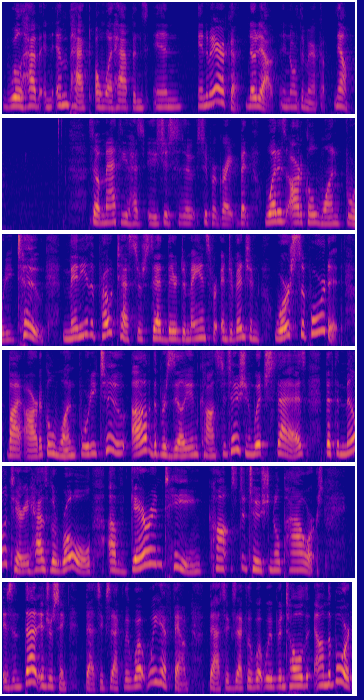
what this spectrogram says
will have an impact on what happens in in America, no doubt, in North America. Now, so Matthew has he's just so, super great. But what is Article 142? Many of the protesters said their demands for intervention were supported by Article 142 of the Brazilian Constitution, which says that the military has the role of guaranteeing constitutional powers. Isn't that interesting? That's exactly what we have found. That's exactly what we've been told on the board.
